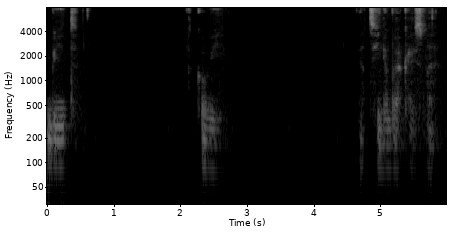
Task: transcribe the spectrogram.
být takový jací nebo jaké jsme.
